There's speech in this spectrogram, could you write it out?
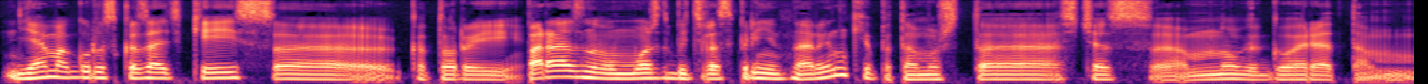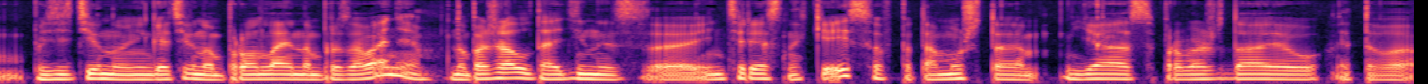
Я могу рассказать кейс, э, который по-разному может быть воспринят на рынке, потому что сейчас э, много говорят там позитивного и негативного про онлайн-образование, но, пожалуй, это один из э, интересных кейсов, потому что я сопровождаю этого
